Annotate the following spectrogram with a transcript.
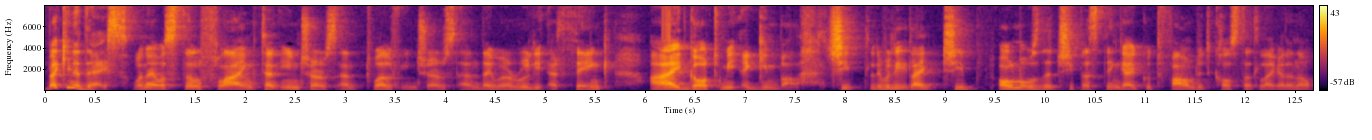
back in the days when I was still flying 10 inches and 12 inches and they were really a thing, I got me a gimbal. Cheap, really like cheap almost the cheapest thing I could found. It costed like, I don't know,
